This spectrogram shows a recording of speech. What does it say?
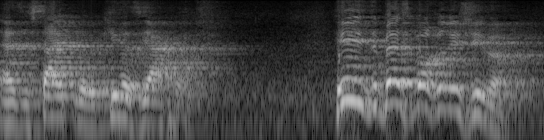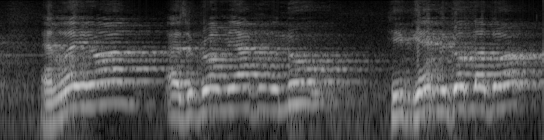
as the Steipler, Kilas Yaakov. He's the best Bacha yeshiva. And later on, as Abraham Yaakov knew, he gave the God Lador.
